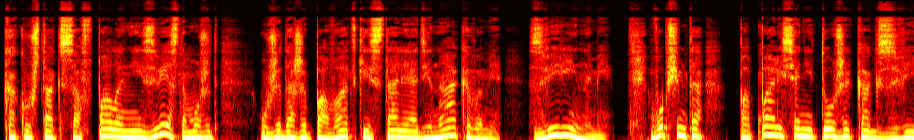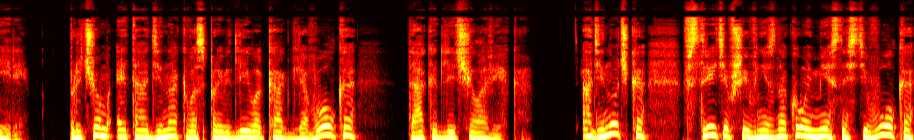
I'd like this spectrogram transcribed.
Как уж так совпало, неизвестно, может, уже даже повадки стали одинаковыми, звериными. В общем-то, попались они тоже как звери. Причем это одинаково справедливо как для волка, так и для человека. Одиночка, встретивший в незнакомой местности волка,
